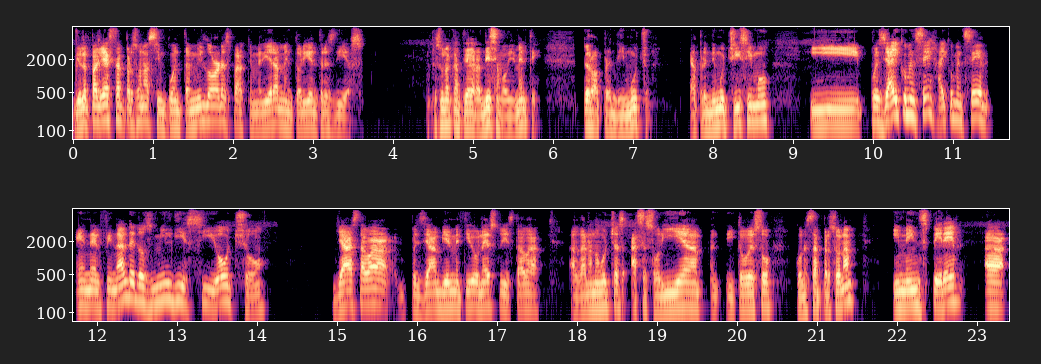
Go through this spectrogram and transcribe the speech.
Yo le pagué a esta persona 50 mil dólares para que me diera mentoría en tres días es una cantidad grandísima, obviamente, pero aprendí mucho, aprendí muchísimo y pues ya ahí comencé, ahí comencé. En el final de 2018 ya estaba pues ya bien metido en esto y estaba ganando mucha asesoría y todo eso con esta persona y me inspiré a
